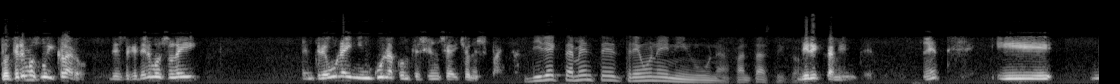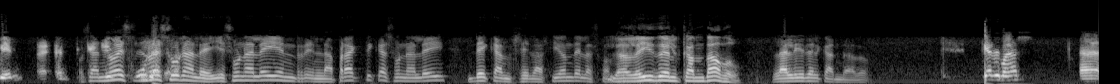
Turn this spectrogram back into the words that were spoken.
Lo tenemos muy claro. Desde que tenemos ley, entre una y ninguna concesión se ha hecho en España. Directamente entre una y ninguna. Fantástico. Directamente. ¿eh? Y bien. Eh, o sea, no es, no es una ley, es una ley en, en, la práctica, es una ley de cancelación de las concesiones. La ley del candado. La ley del candado que además eh,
